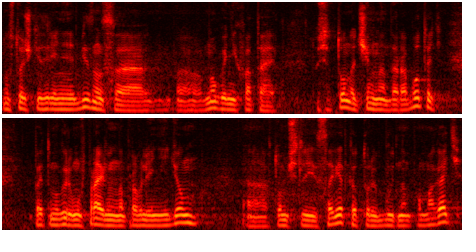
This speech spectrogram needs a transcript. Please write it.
но с точки зрения бизнеса э, много не хватает. То есть это то, над чем надо работать. Поэтому, говорю, мы в правильном направлении идем, э, в том числе и совет, который будет нам помогать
